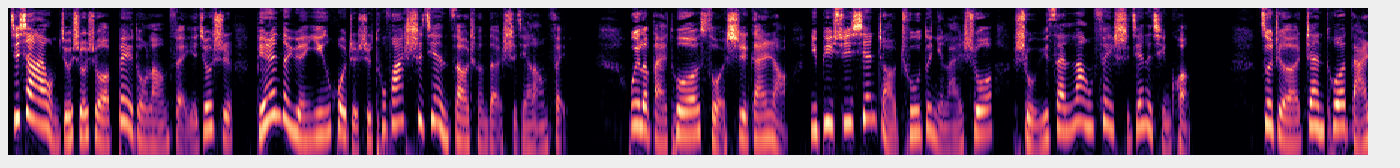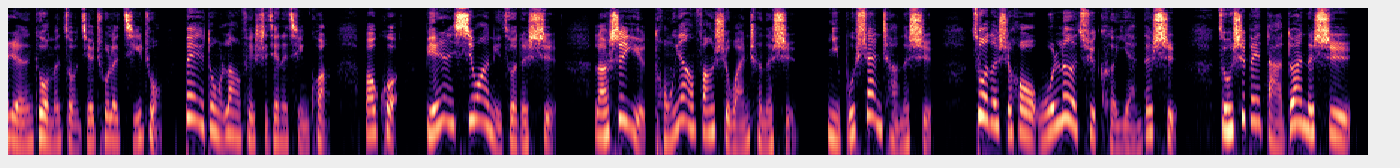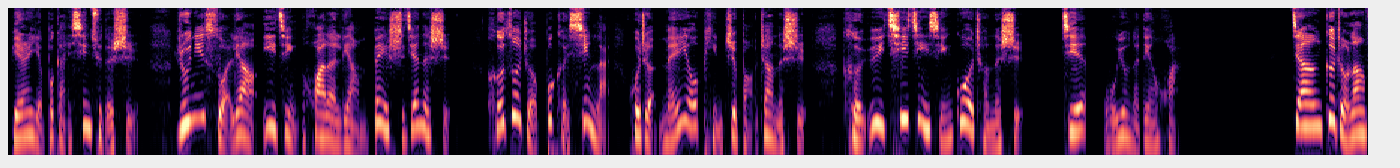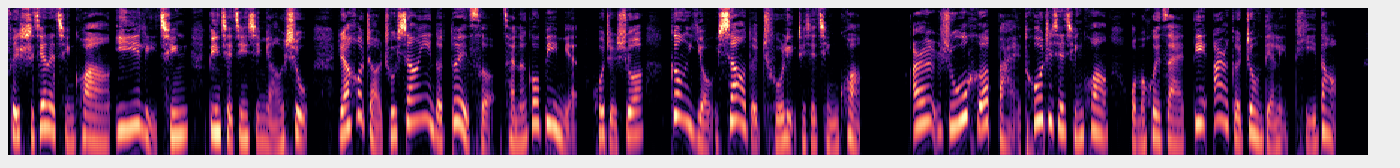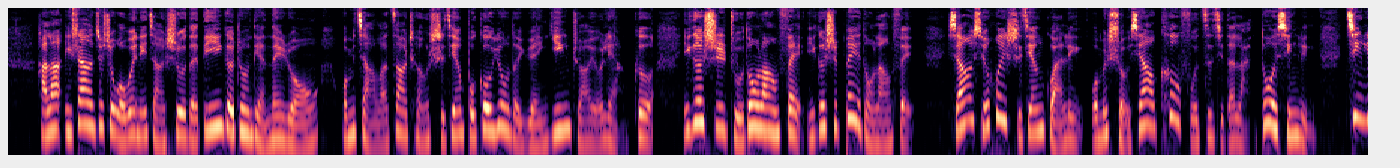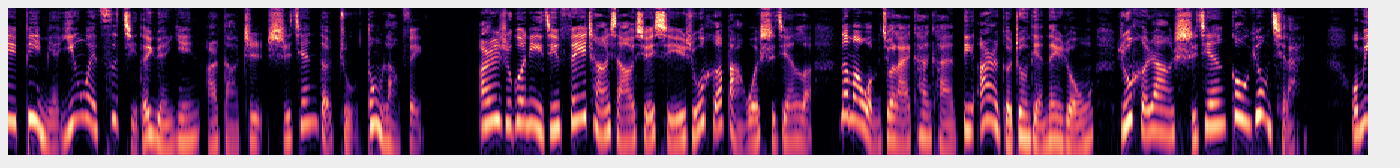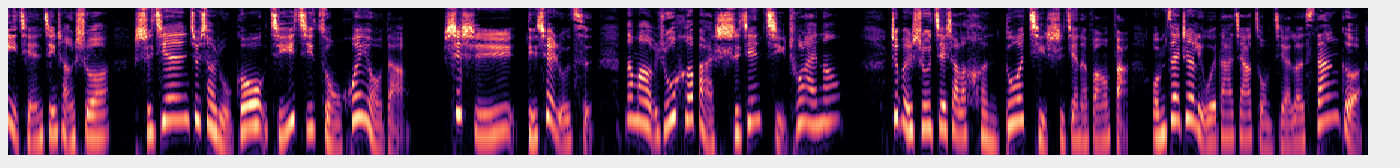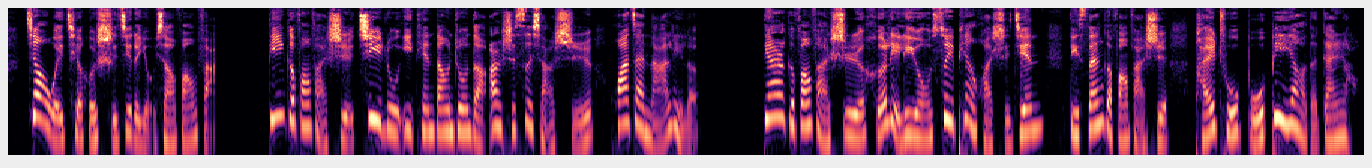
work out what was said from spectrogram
接下来我们就说说被动浪费，也就是别人的原因或者是突发事件造成的时间浪费。为了摆脱琐事干扰，你必须先找出对你来说属于在浪费时间的情况。作者战托达人给我们总结出了几种被动浪费时间的情况，包括别人希望你做的事，老是以同样方式完成的事，你不擅长的事，做的时候无乐趣可言的事，总是被打断的事，别人也不感兴趣的事，如你所料，意境花了两倍时间的事。合作者不可信赖或者没有品质保障的事，可预期进行过程的事，接无用的电话，将各种浪费时间的情况一一理清，并且进行描述，然后找出相应的对策，才能够避免或者说更有效的处理这些情况。而如何摆脱这些情况，我们会在第二个重点里提到。好了，以上就是我为你讲述的第一个重点内容。我们讲了造成时间不够用的原因，主要有两个，一个是主动浪费，一个是被动浪费。想要学会时间管理，我们首先要克服自己的懒惰心理，尽力避免因为自己的原因而导致时间的主动浪费。而如果你已经非常想要学习如何把握时间了，那么我们就来看看第二个重点内容：如何让时间够用起来。我们以前经常说，时间就像乳沟，挤一挤总会有的。事实的确如此。那么，如何把时间挤出来呢？这本书介绍了很多挤时间的方法，我们在这里为大家总结了三个较为切合实际的有效方法。第一个方法是记录一天当中的二十四小时花在哪里了；第二个方法是合理利用碎片化时间；第三个方法是排除不必要的干扰。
